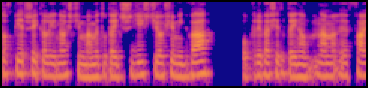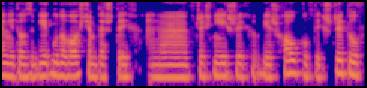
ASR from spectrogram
to w pierwszej kolejności mamy tutaj 38,2. Pokrywa się tutaj nam e, fajnie to z biegunowością też tych e, wcześniejszych wierzchołków, tych szczytów.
